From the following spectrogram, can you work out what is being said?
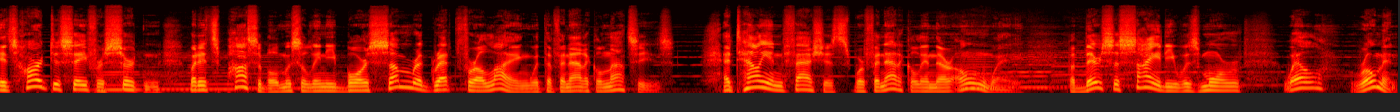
It's hard to say for certain, but it's possible Mussolini bore some regret for allying with the fanatical Nazis. Italian fascists were fanatical in their own way, but their society was more, well, Roman.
